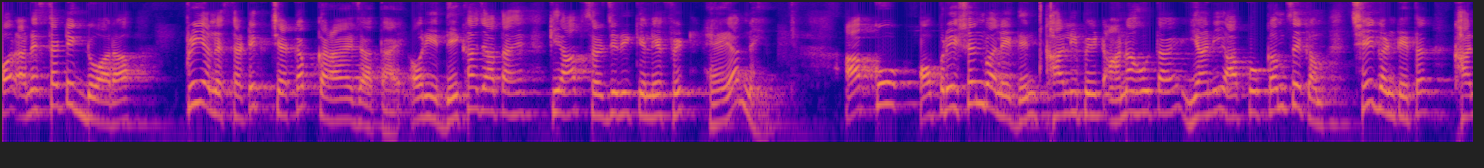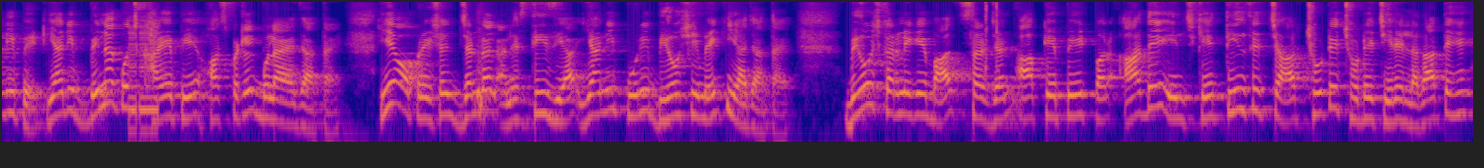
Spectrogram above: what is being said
और अनेस्थेटिक द्वारा प्री अनेस्थेटिक चेकअप कराया जाता है और ये देखा जाता है कि आप सर्जरी के लिए फिट हैं या नहीं। आपको ऑपरेशन वाले दिन खाली पेट आना होता है यानी आपको कम से कम छः घंटे तक खाली पेट यानी बिना कुछ खाए पिए हॉस्पिटल बुलाया जाता है। यह ऑपरेशन जनरल अनेस्थीजिया यानी पूरी बेहोशी में किया जाता है। बेहोश करने के बाद सर्जन आपके पेट पर आधे इंच के तीन से चार छोटे छोटे चीरे लगाते हैं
